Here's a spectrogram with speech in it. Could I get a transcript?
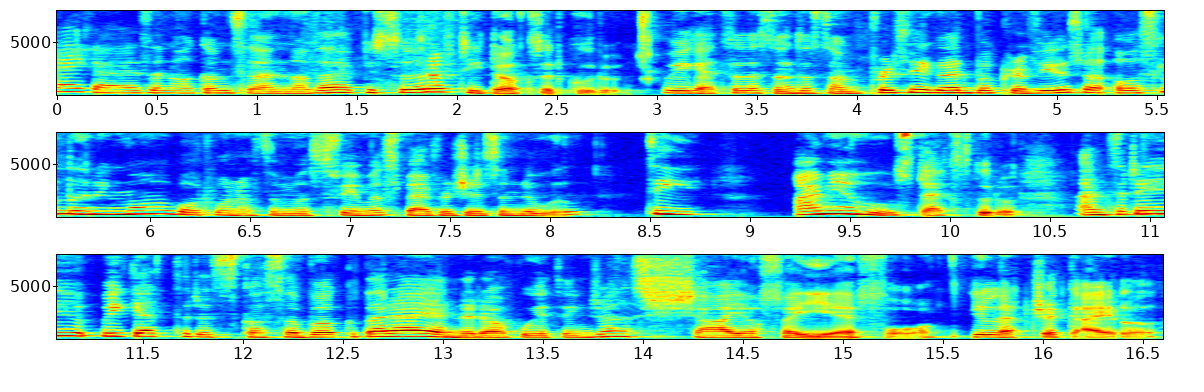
Hey guys, and welcome to another episode of Tea Talks with Guru. We get to listen to some pretty good book reviews while also learning more about one of the most famous beverages in the world, tea. I'm your host, Ex Guru, and today we get to discuss a book that I ended up waiting just shy of a year for Electric Idol.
